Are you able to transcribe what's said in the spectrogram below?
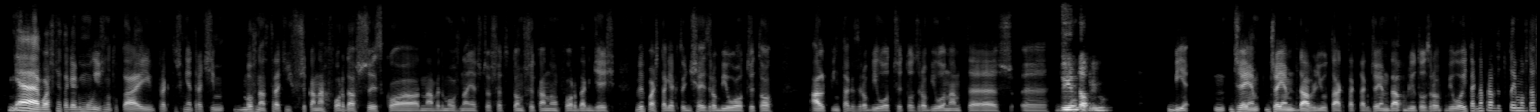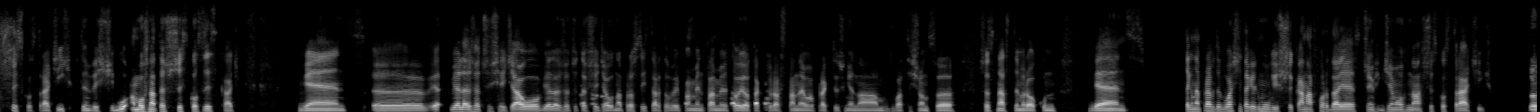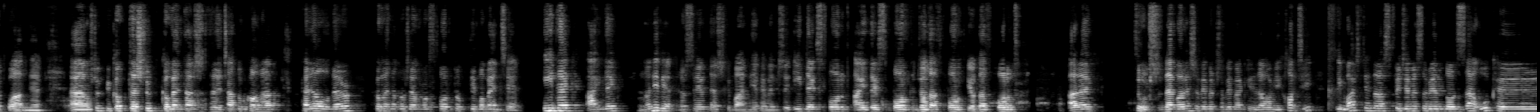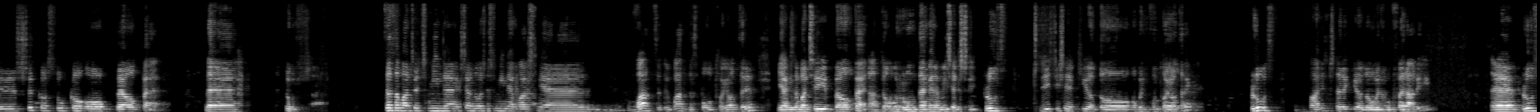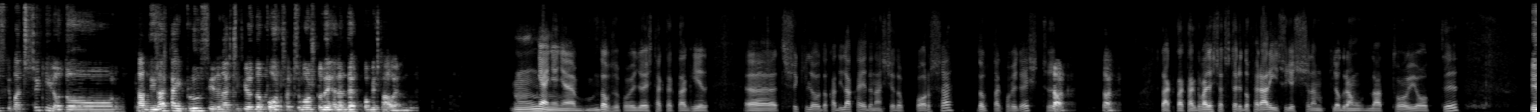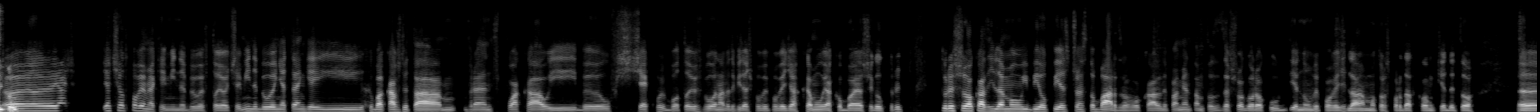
Nie, właśnie tak jak mówisz, no tutaj praktycznie traci, można stracić w szykanach Forda wszystko, a nawet można jeszcze przed tą szykaną Forda gdzieś wypaść, tak jak to dzisiaj zrobiło, czy to Alpin tak zrobiło, czy to zrobiło nam też... Yy, BMW. JM, JMW, tak, tak, tak, JMW to zrobiło i tak naprawdę tutaj można wszystko stracić w tym wyścigu, a można też wszystko zyskać. Więc yy, wiele rzeczy się działo, wiele rzeczy też się działo na prostej startowej. Pamiętamy Toyota, która stanęła praktycznie na w 2016 roku, więc tak naprawdę właśnie tak jak mówisz, szykana Forda jest czymś, gdzie można wszystko stracić. Dokładnie. Um, szybki, też szybki komentarz z czatu Konrad. Hello there, komentatorze Eurosportu w tym momencie. IDEC, IDEC, no nie wiem, no w sumie też chyba nie wiemy, czy IDEC Sport, IDEC Sport, Jota Sport, Jota Sport, ale cóż, najważniejsze wiemy, że wiemy, o jakie załogi chodzi. I właśnie teraz przejdziemy sobie do załóg. Yy, szybko słówko o BOP. E, cóż, Chcę zobaczyć minę, chciałem zobaczyć minę właśnie władz, władz zespołu Toyoty, jak zobaczyli BOP na tą rundę, mianowicie plus 37 kg do obydwu Toyotek, plus 24 kg do obydwu Ferrari, e, plus chyba 3 kg do Cadillaca i plus 11 kg do Porsche. Czy może tutaj LMD pomieszałem? Mm, nie, nie, nie. Dobrze powiedziałeś. Tak, tak, tak. Je, e, 3 kg do Cadillaca, 11 do Porsche. Do, tak powiedziałeś? Czy... Tak, tak. Tak, tak, tak. 24 do Ferrari i 37 kg dla Toyoty. E, ja, ja ci odpowiem, jakie miny były w Toyocie. Miny były nietęgie i chyba każdy tam wręcz płakał i był wściekły, bo to już było nawet widać po wypowiedziach Kamuya Kobayashiego, który, który przy okazji Lemą i BOP jest często bardzo wokalny. Pamiętam to z zeszłego roku, jedną wypowiedź dla motorsport.com, kiedy to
